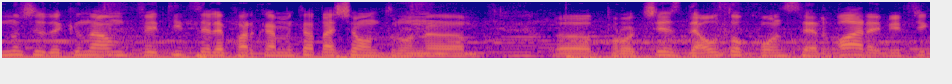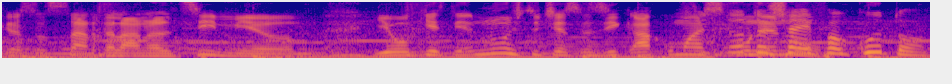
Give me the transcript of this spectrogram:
Nu știu, de când am fetițele, parcă am intrat așa într-un uh, uh, proces de autoconservare, mi-e frică să sar de la înălțimi, uh, e o chestie, nu știu ce să zic, acum aș spune Totuși nu. ai făcut-o.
